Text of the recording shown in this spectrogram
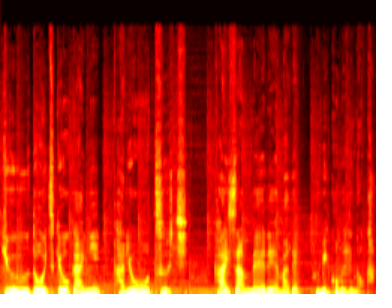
旧統一教会に過料を通知。解散命令まで踏み込めるのか。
